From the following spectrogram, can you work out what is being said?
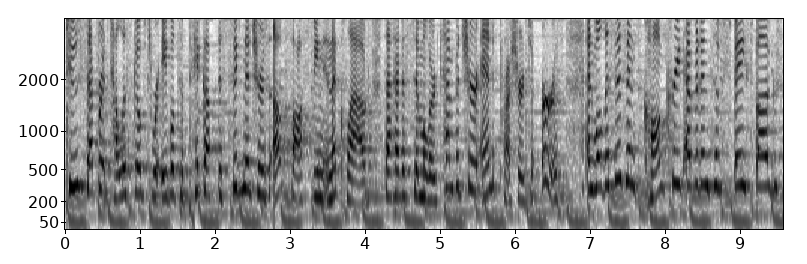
Two separate telescopes were able to pick up the signatures of phosphine in a cloud that had a similar temperature and pressure to Earth, and while this isn't concrete evidence of space bugs,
